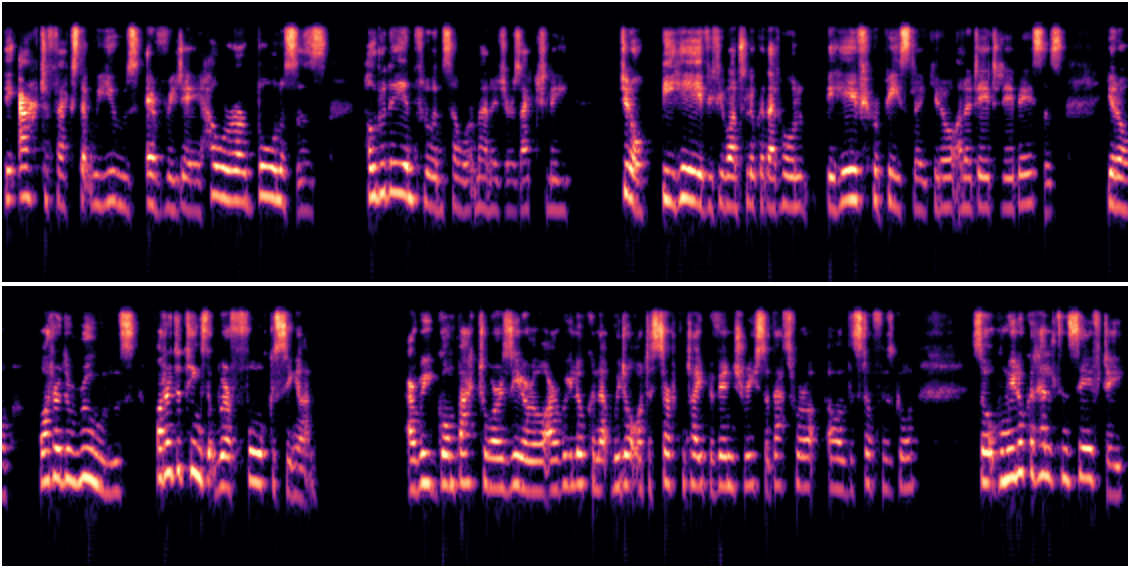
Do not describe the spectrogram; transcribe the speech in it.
the artifacts that we use every day. How are our bonuses? How do they influence how our managers actually, you know, behave? If you want to look at that whole behavior piece, like, you know, on a day to day basis, you know, what are the rules? What are the things that we're focusing on? Are we going back to our zero? Are we looking at we don't want a certain type of injury? So that's where all the stuff is going. So when we look at health and safety,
